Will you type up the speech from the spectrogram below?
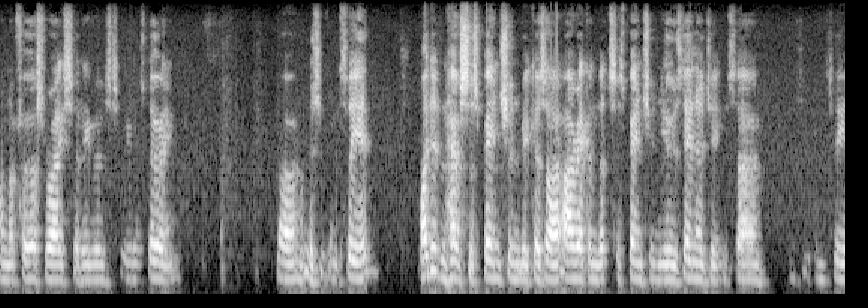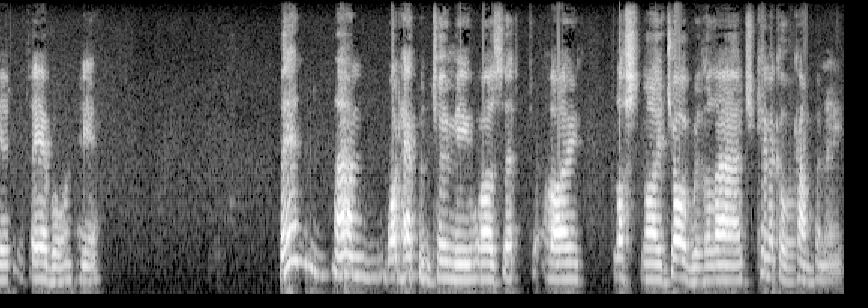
on the first race that he was he was doing. So as you can see, it I didn't have suspension because I, I reckon that suspension used energy. So as you can see, it, it's airborne here. Then um, what happened to me was that I lost my job with a large chemical company.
